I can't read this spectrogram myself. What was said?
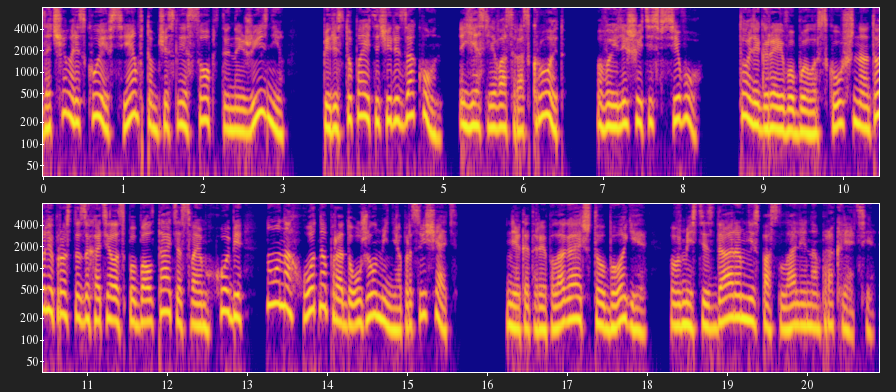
Зачем, рискуя всем, в том числе собственной жизнью, переступаете через закон? Если вас раскроют, вы лишитесь всего. То ли Грейву было скучно, то ли просто захотелось поболтать о своем хобби, но он охотно продолжил меня просвещать. Некоторые полагают, что боги вместе с даром не спаслали нам проклятие.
